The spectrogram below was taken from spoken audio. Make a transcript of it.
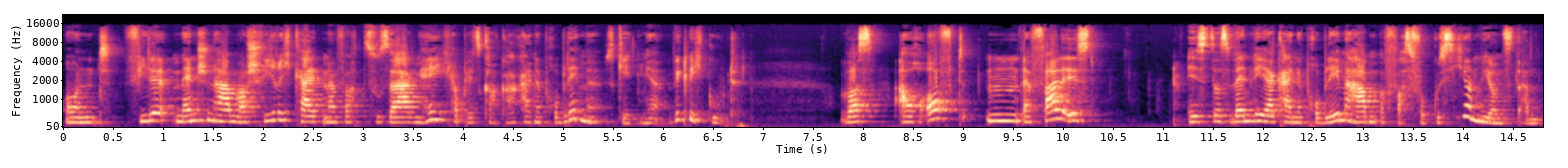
Und viele Menschen haben auch Schwierigkeiten, einfach zu sagen, hey, ich habe jetzt gar, gar keine Probleme, es geht mir wirklich gut. Was auch oft mh, hm, der Fall ist, ist, dass wenn wir ja keine Probleme haben, auf was fokussieren wir uns dann?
